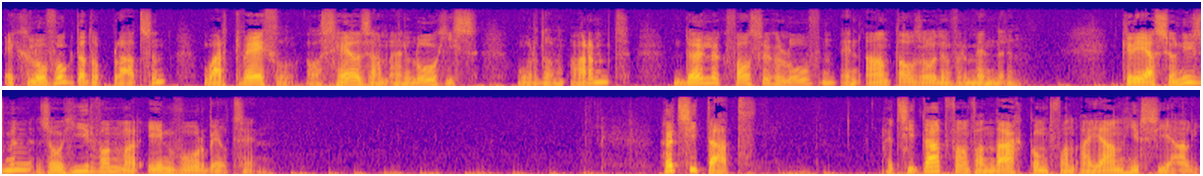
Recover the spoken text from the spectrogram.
Ik geloof ook dat op plaatsen waar twijfel als heilzaam en logisch wordt omarmd, duidelijk valse geloven in aantal zouden verminderen. Creationisme zou hiervan maar één voorbeeld zijn. Het citaat. Het citaat van vandaag komt van Ayaan Hirsi Ali.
